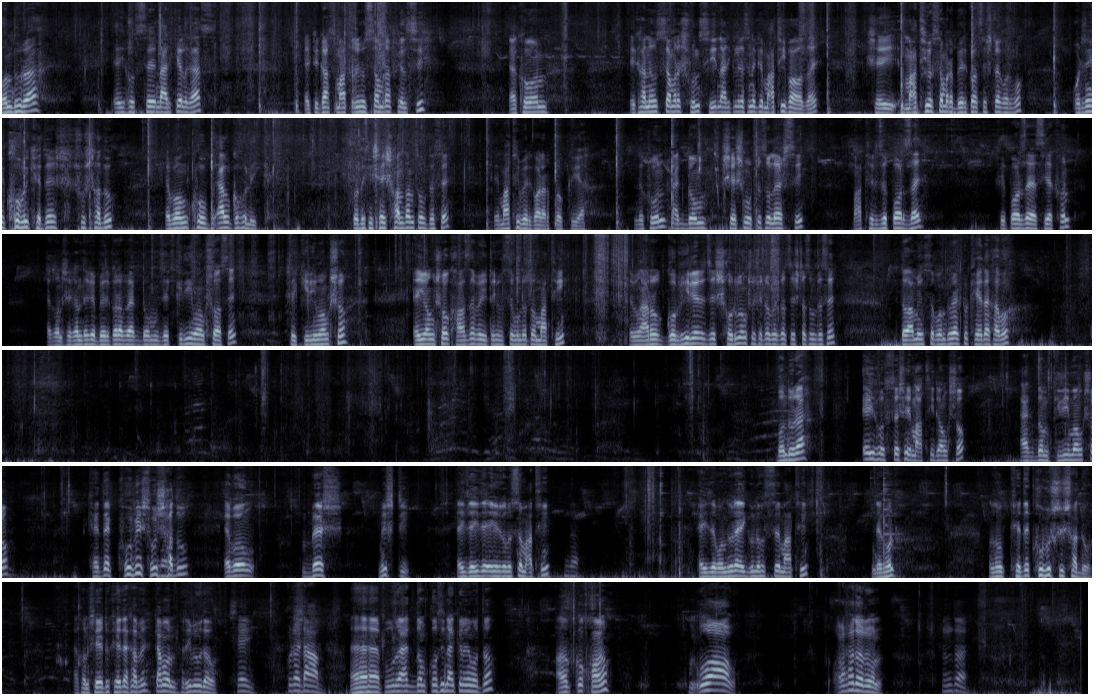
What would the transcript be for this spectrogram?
বন্ধুরা, এই হচ্ছে নারকেল গাছ। একটি গাছ মাত্রই হচ্ছে আমরা ফেলছি। এখন এখানে হচ্ছে আমরা শুনছি, নারকেল গাছে নাকি মাথি পাওয়া যায়। সেই মাথি হচ্ছে আমরা বের করার চেষ্টা করব। ওটা নাকি খুবই খেতে সুস্বাদু এবং খুব অ্যালকোহলিক তো দেখি সেই সন্ধান চলতেছে, এই মাথি বের করার প্রক্রিয়া। দেখুন, একদম শেষ মুহূর্তে চলে আসছি। মাথির যে পর্যায়, সেই পর্যায়ে আছি এখন। এখন সেখান থেকে বের করাবো একদম যে ক্রিম অংশ আছে, সেই ক্রিম অংশ। এই অংশ খাওয়া যাবে, এটাই হচ্ছে মূলত মাথি। এবং আরও গভীরের যে সরু অংশ সেটা বের করার চেষ্টা চলতেছে। তো আমি হচ্ছে বন্ধুরা একটু খেয়ে দেখাবো। বন্ধুরা, এই হচ্ছে সেই মাথির অংশ, একদম ক্রিম অংশ। খেতে খুবই সুস্বাদু। এবং বেশ মিষ্টি। এই যে এই যে এইগুলো হচ্ছে মাথি। এই যে বন্ধুরা এইগুলো হচ্ছে মাথি। দেখুন খেতে খুবই সুস্বাদু। এখন সে একটু খেয়ে দেখাবে। কেমন? রিভিউ দাও। সেই পুরো ডাব। হ্যাঁ হ্যাঁ পুরো একদম কচি নারকেলের মতো। আর খাও। ওয়াও! অসাধারণ। সুন্দর।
